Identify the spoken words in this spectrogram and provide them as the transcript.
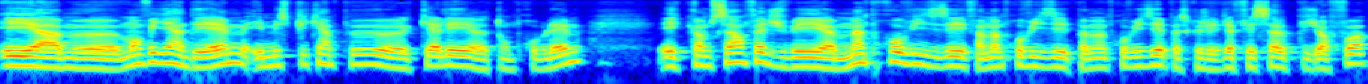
et à m'envoyer un DM et m'expliquer un peu quel est ton problème. Et comme ça, en fait, je vais euh, m'improviser, enfin m'improviser, pas m'improviser parce que j'ai déjà fait ça plusieurs fois,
